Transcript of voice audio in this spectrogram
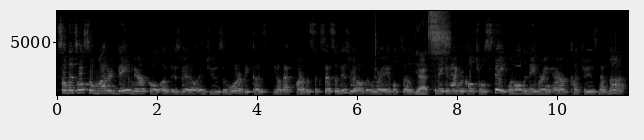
So that's also modern day miracle of Israel and Jews and water because you know that's part of the success of Israel that we were able to, Yes. to make an agricultural state when all the neighboring Arab countries have not.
